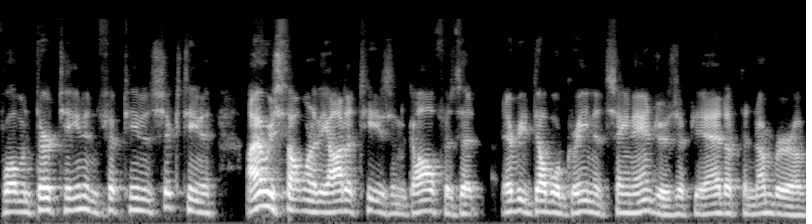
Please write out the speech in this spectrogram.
12 and 13 and 15 and 16. I always thought one of the oddities in golf is that every double green at St. Andrews, if you add up the number of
